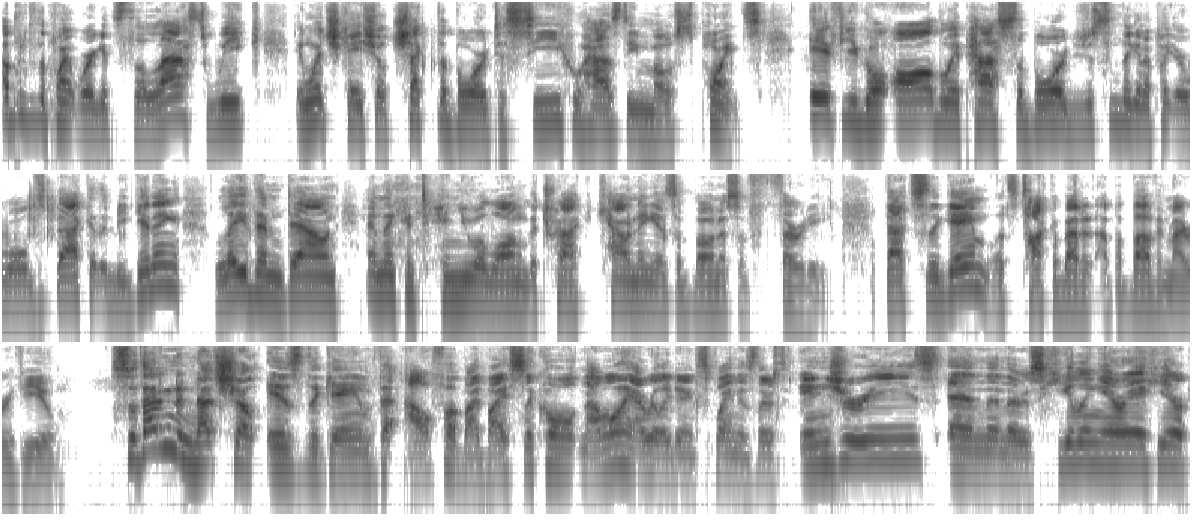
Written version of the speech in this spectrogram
up until the point where it gets to the last week, in which case you'll check the board to see who has the most points. If you go all the way past the board, you're just simply going to put your wolves back at the beginning, lay them down, and then continue along the track, counting as a bonus of 30. That's the game. Let's talk about it up above in my review. So that in a nutshell is the game, The Alpha by Bicycle. Now, the only thing I really didn't explain is there's injuries, and then there's healing area here.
